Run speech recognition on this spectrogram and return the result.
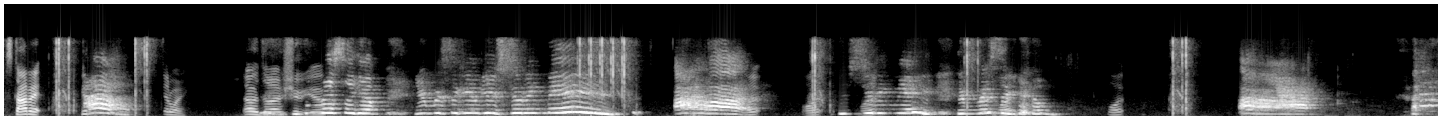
Stop it. Ah! Get away. Oh, did I shoot You're you? missing him. You're missing him. You're shooting me. Ah! What? You're What? shooting me. You're missing him. What? Ah!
